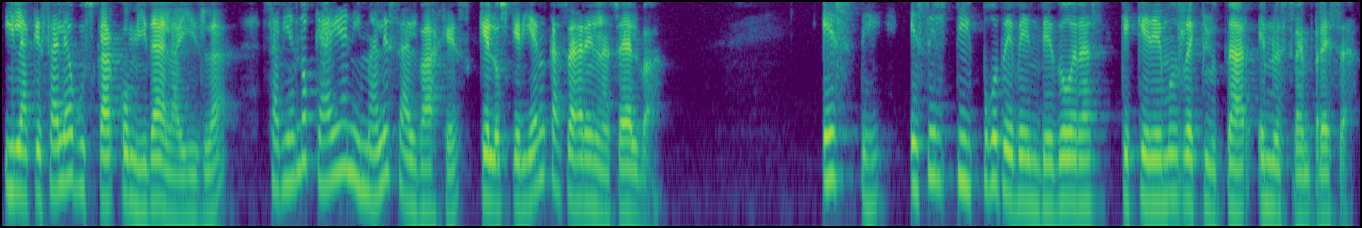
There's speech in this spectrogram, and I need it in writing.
y la que sale a buscar comida a la isla, sabiendo que hay animales salvajes que los querían cazar en la selva. Este es el tipo de vendedoras que queremos reclutar en nuestra empresa.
